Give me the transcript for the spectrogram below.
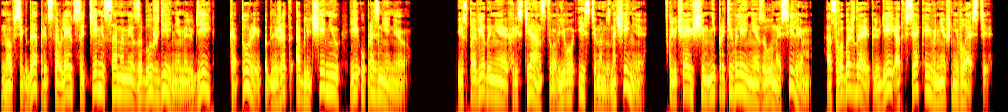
но всегда представляются теми самыми заблуждениями людей, которые подлежат обличению и упразднению. Исповедание христианства в его истинном значении, включающем непротивление злу насилием, освобождает людей от всякой внешней власти.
